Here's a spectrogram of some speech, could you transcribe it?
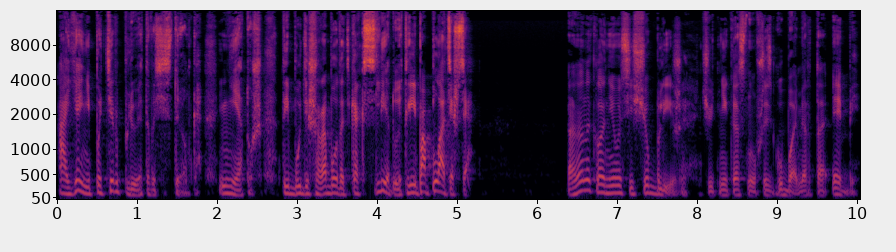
А я не потерплю этого, сестренка. Нет уж, ты будешь работать как следует или поплатишься!» Она наклонилась еще ближе, чуть не коснувшись губами рта Эбби.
